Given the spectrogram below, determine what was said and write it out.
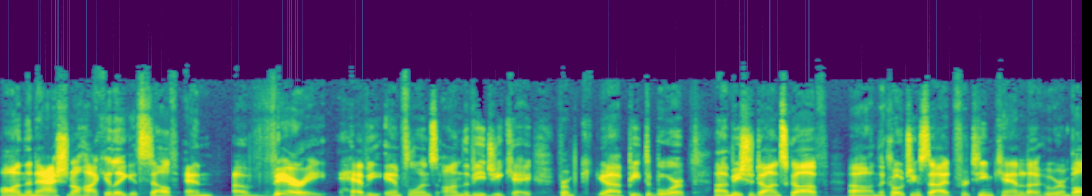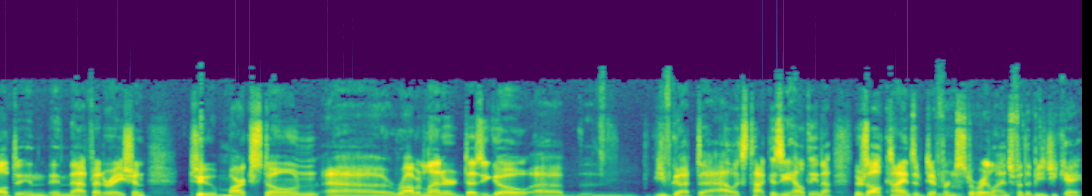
on the National Hockey League itself, and a very heavy influence on the VGK from uh, Pete DeBoer, uh, Misha Donskov uh, on the coaching side for Team Canada, who are involved in in that federation. To Mark Stone, uh, Robin Lehner. does he go? Uh, you've got uh, Alex Tuch. Is he healthy enough? There's all kinds of different mm-hmm. storylines for the VGK.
